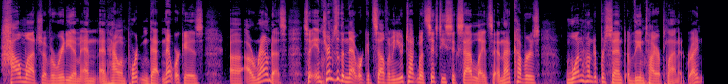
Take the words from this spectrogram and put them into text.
how much of Iridium and and how important that network is uh, around us. So in terms of the network itself, I mean, you're talking about 66 satellites, and that covers 100% of the entire planet, right?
